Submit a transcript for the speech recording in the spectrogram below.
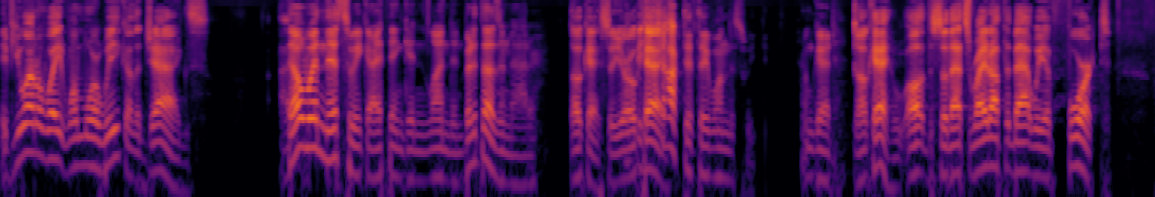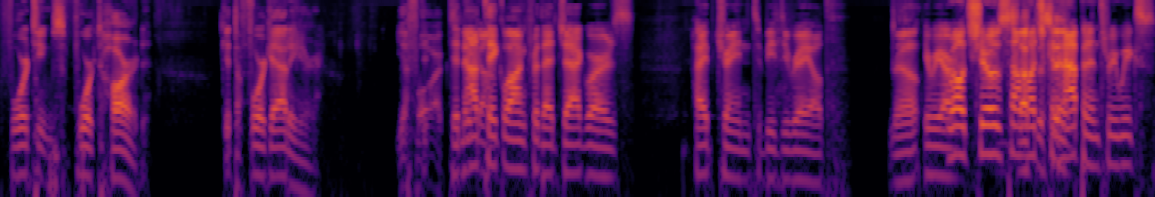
If you want to wait one more week on the Jags, They'll win this week, I think, in London, but it doesn't matter. okay, so you're I'd okay. Be shocked if they won this week. I'm good. Okay, well, so that's right off the bat. We have forked four teams, forked hard. Get the fork out of here. You forked. Did Big not take long for that Jaguars hype train to be derailed. No. Here we are. Well, it shows how Sucked much can in. happen in three weeks.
